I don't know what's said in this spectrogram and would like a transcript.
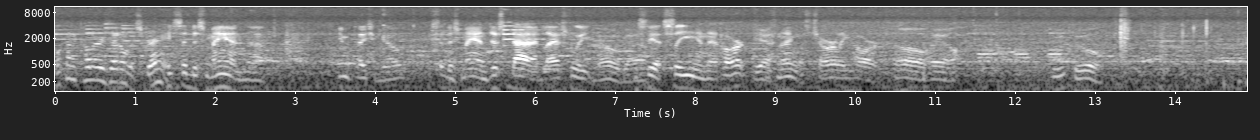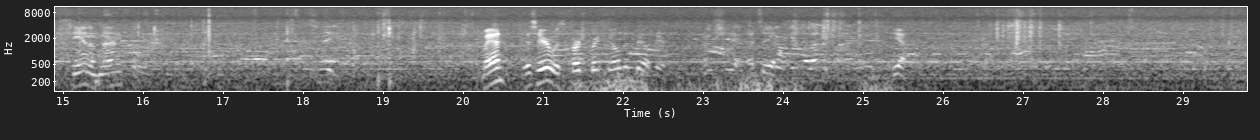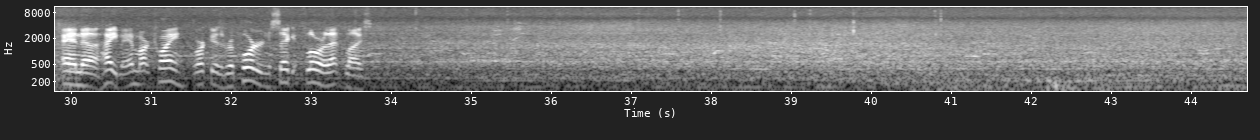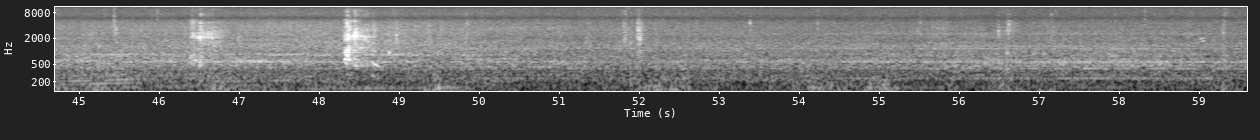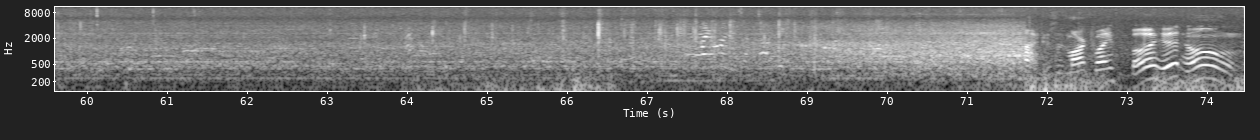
What kind of color is that on the screen? He said this man, uh, imitation gold. He said this man just died last week. Oh, God. You see that C in that heart? Yeah. His name was Charlie Hart. Oh, hell. Too cool. 10 of 94. Man, this here was the first brick building built here. Oh shit. That's it. And uh, hey, man, Mark Twain worked as a reporter in the second floor of that place. Hi, this is Mark Twain's Boyhood Home.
